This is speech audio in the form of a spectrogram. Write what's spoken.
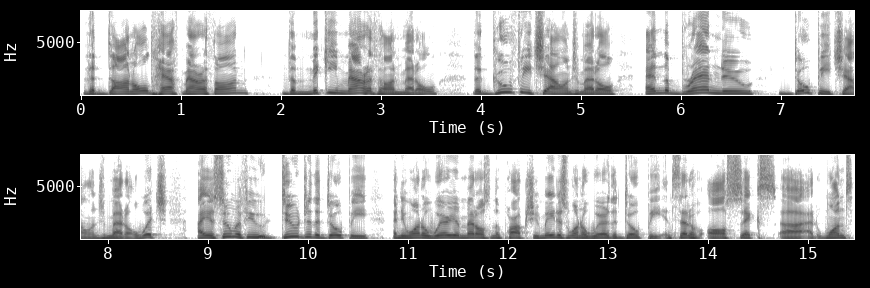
the Donald half marathon, the Mickey marathon medal, the Goofy challenge medal, and the brand new Dopey challenge medal, which I assume if you do do the Dopey and you want to wear your medals in the parks, you may just want to wear the Dopey instead of all six uh, at once.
